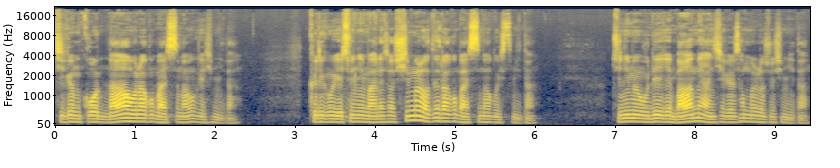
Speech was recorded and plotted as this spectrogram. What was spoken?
지금 곧 나아오라고 말씀하고 계십니다. 그리고 예수님 안에서 쉼을 얻으라고 말씀하고 있습니다. 주님은 우리에게 마음의 안식을 선물로 주십니다.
